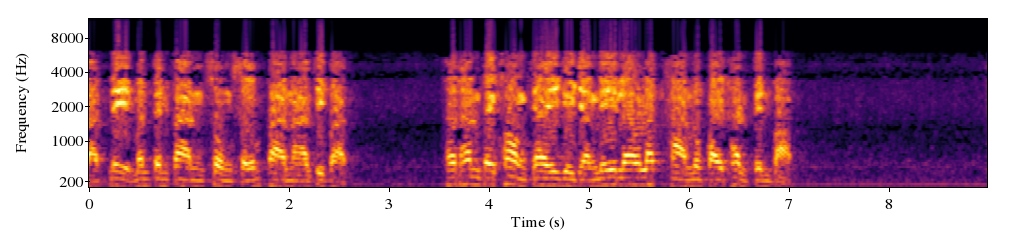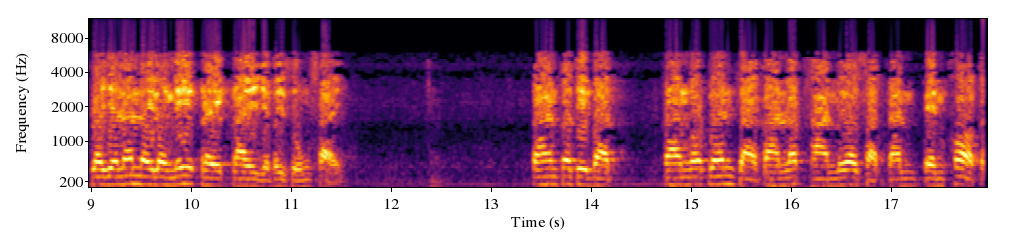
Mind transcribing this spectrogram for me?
สัตว์นี่มันเป็นการส่งเสริมปานาติบัติ ถ้าท่านไปคล้องใจอยู่อย่างนี้แล้วรับทานลงไปท่านเป็นบาปเพราะฉะนั้นในเรื่องนี้ใครๆอย่าไปสงสัย การปฏิบัติการงดเว้นจากการรับทานเนื้อสัตว์นั้นเป็นข้อป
